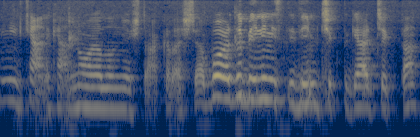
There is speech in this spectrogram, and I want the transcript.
Nil kendi kendine oyalanıyor işte arkadaşlar. Bu arada benim istediğim çıktı gerçekten.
